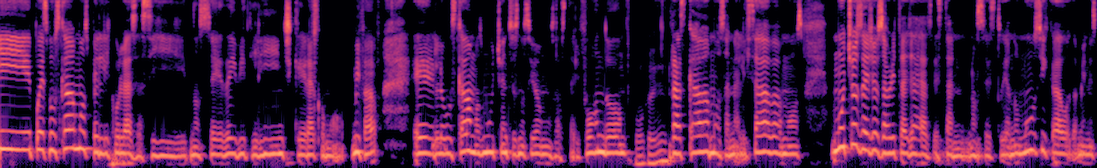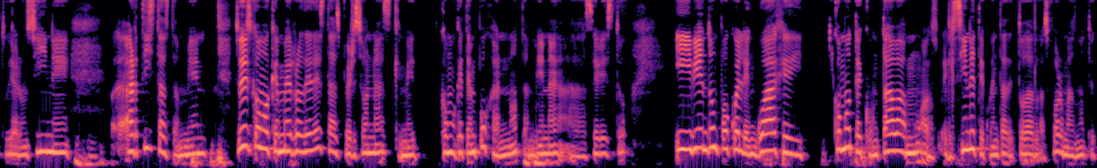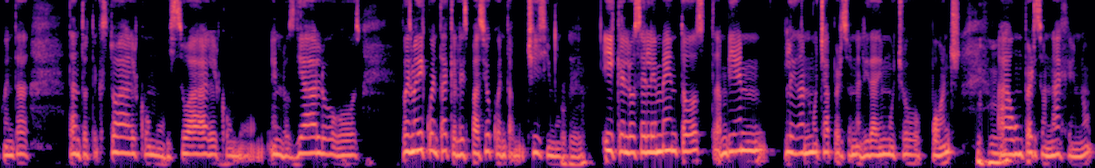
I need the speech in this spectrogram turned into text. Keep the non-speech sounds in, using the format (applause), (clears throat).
Y pues buscábamos películas así, no sé, David Lynch, que era como mi fav. Eh, lo buscábamos mucho, entonces nos íbamos hasta el fondo. ¿Cómo crees? Rascábamos, analizábamos. Muchos de ellos ahorita ya están, no sé, estudiando música o también estudiaron cine, artistas también. Entonces como que me rodeé de estas personas que me como que te empujan, ¿no? También a, hacer esto. Y viendo un poco el lenguaje y cómo te contábamos, el cine te cuenta de todas las formas, ¿no? Te cuenta tanto textual como visual, como en los diálogos. Pues me di cuenta que el espacio cuenta muchísimo y que los elementos también le dan mucha personalidad y mucho punch a un personaje, ¿no?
